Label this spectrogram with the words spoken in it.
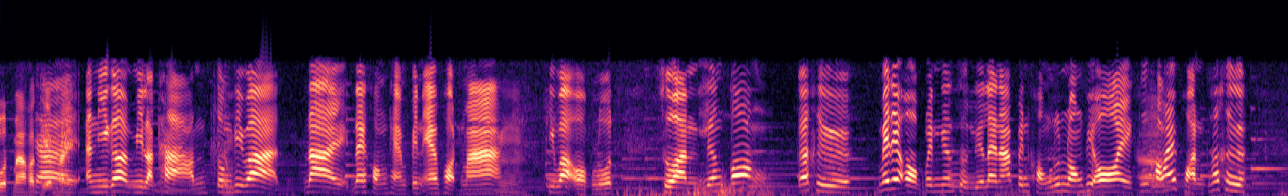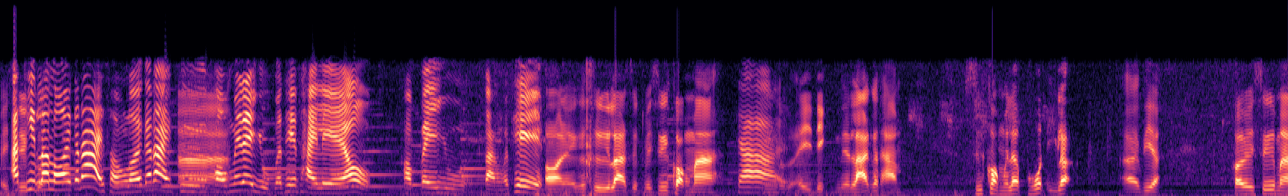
รถมาเขาแถมให้ใช่อันนี้ก็มีหลักฐานตรงที่ว่าได้ได้ของแถมเป็น AirPods มา อืม ที่ว่าออกรถ ส่วนเรื่องกล้องก็คือไม่ได้ออกเป็นเงินสดหรืออะไรนะ เป็นของรุ่นน้องพี่ออย คือเขาให้ผ่อนก็คือ ไปอาซื้ทิตย์ละร้อยก็ได้สองร้อยก็ได้คืออา เขาไม่ได้อยู่ประเทศไทยแล้ว เขาไปอยู่ต่างประเทศอ๋อเนี่ยก็คือล่าสุดไปซื้อกล้องมา ใช่ ไอเด็กในร้านก็ถาม ซื้อกล้องมาแล้วโพสต์อีกแล้วอ่าพี่อะ เขาไปซื้อมา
